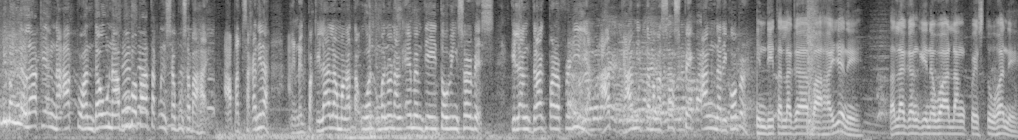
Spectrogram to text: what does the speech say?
limang lalaki ang naaktuhan daw na bumabatak ng shabu sa bahay. Apat sa kanila ang nagpakilalang mga tauhan umano ng MMDA Towing Service. Ilang drug paraphernalia at gamit ng mga suspect ang na-recover. Hindi talaga bahay yan eh. Talagang ginawa lang pwestuhan eh.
